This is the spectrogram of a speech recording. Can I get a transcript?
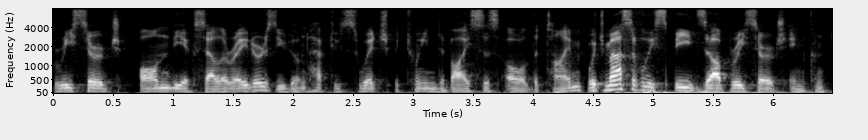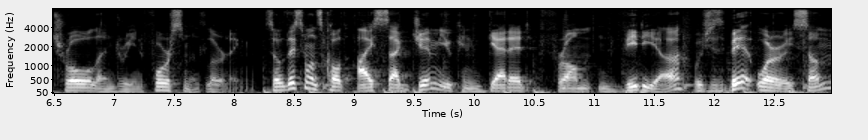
research on the accelerators. You don't have to switch between devices all the time, which massively speeds up research in control and reinforcement learning. So this one's called Isaac Gym. You can get it from NVIDIA, which is a bit worrisome,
